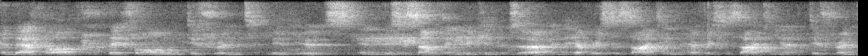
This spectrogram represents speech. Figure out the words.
and therefore they form different milieus. And this is something you can observe in every society. In every society you have different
